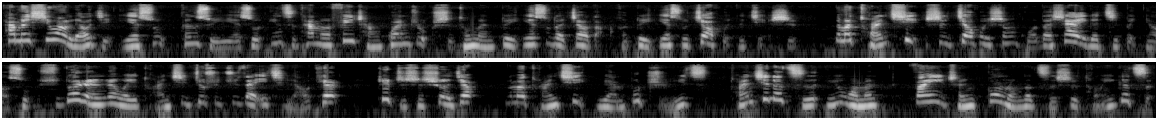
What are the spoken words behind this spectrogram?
他们希望了解耶稣，跟随耶稣，因此他们非常关注使徒们对耶稣的教导和对耶稣教诲的解释。那么，团契是教会生活的下一个基本要素。许多人认为团契就是聚在一起聊天儿，这只是社交。那么，团契远不止于此。团契的词与我们翻译成共荣的词是同一个词，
